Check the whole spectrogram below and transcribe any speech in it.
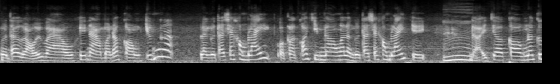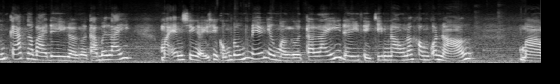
người ta gọi vào. Khi nào mà nó còn trứng á là người ta sẽ không lấy hoặc là có chim non á là người ta sẽ không lấy chị. Ừ. đợi cho con nó cứng cáp nó bay đi rồi người ta mới lấy. Mà em suy nghĩ thì cũng đúng nếu như mà người ta lấy đi thì chim non nó không có nở. Mà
